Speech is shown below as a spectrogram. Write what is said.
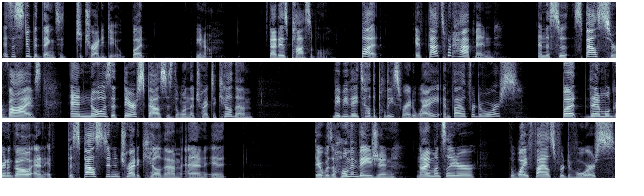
It's a stupid thing to, to try to do, but, you know, that is possible. But if that's what happened and the su- spouse survives and knows that their spouse is the one that tried to kill them, maybe they tell the police right away and file for divorce. But then we're going to go and if the spouse didn't try to kill them and it there was a home invasion, 9 months later the wife files for divorce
